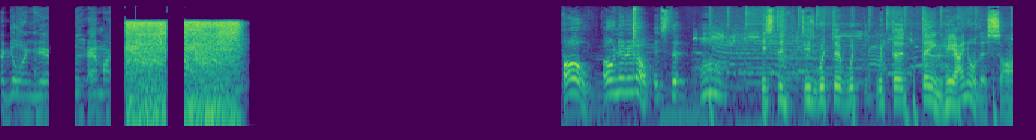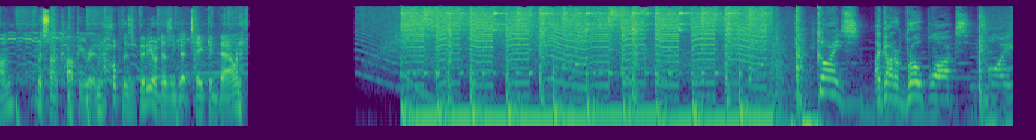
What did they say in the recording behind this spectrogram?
I doing here? Am I? Oh, oh no no no! It's the oh, it's the it's with the with with the thing. Hey, I know this song. Hope it's not copywritten. Hope this video doesn't get taken down. Guys, I got a Roblox toy.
